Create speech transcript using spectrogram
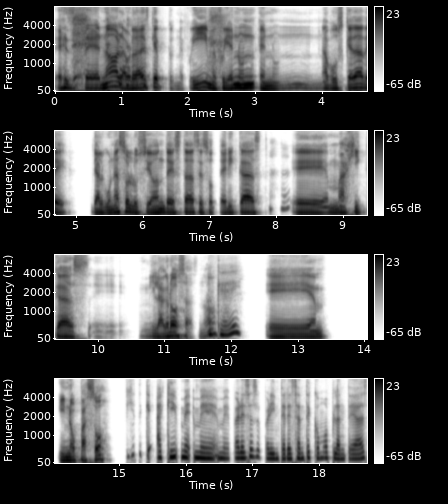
Este, no, la verdad es que pues, me fui, me fui en un, en una búsqueda de, de alguna solución de estas esotéricas, eh, mágicas, eh, milagrosas, ¿no? Ok. Eh, y no pasó. Fíjate que aquí me, me, me parece súper interesante cómo planteas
